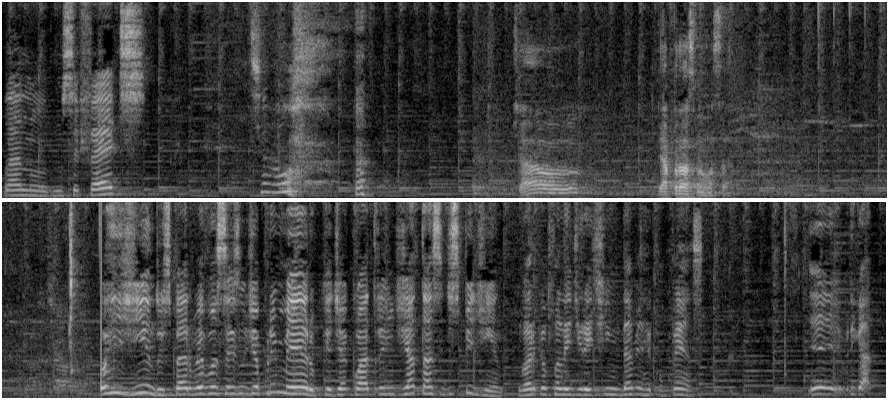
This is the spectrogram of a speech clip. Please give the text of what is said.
lá no, no Cefetes. Tchau. Tchau. Até a próxima, moçada. Corrigindo, espero ver vocês no dia 1 porque dia 4 a gente já tá se despedindo. Agora que eu falei direitinho, dá minha recompensa? E, obrigado.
